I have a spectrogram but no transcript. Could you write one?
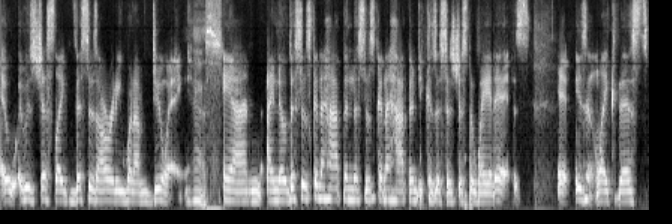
it, it, was just like, this is already what I'm doing. Yes. And I know this is going to happen. This is going to happen because this is just the way it is. It isn't like this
